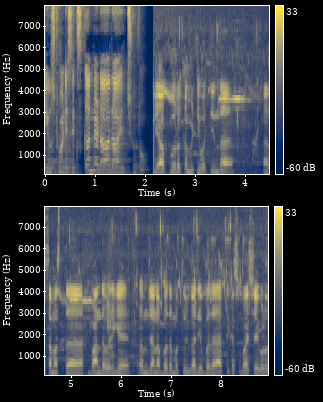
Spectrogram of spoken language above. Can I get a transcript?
news twenty six Kannada, Raichur. Yadiyapura committee ವತಿಯಿಂದ ಸಮಸ್ತ ಬಾಂಧವರಿಗೆ ರಂಜಾನ್ ಹಬ್ಬದ ಮತ್ತು ಯುಗಾದಿ ಹಬ್ಬದ ಆರ್ಥಿಕ ಶುಭಾಶಯಗಳು.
